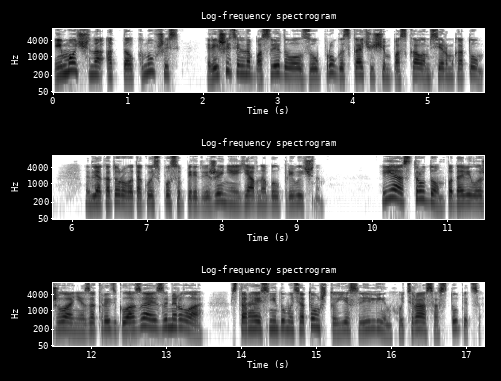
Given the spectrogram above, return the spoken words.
и, мощно оттолкнувшись, решительно последовал за упруго скачущим по скалам серым котом, для которого такой способ передвижения явно был привычным. Я с трудом подавила желание закрыть глаза и замерла, стараясь не думать о том, что если Лин хоть раз оступится,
